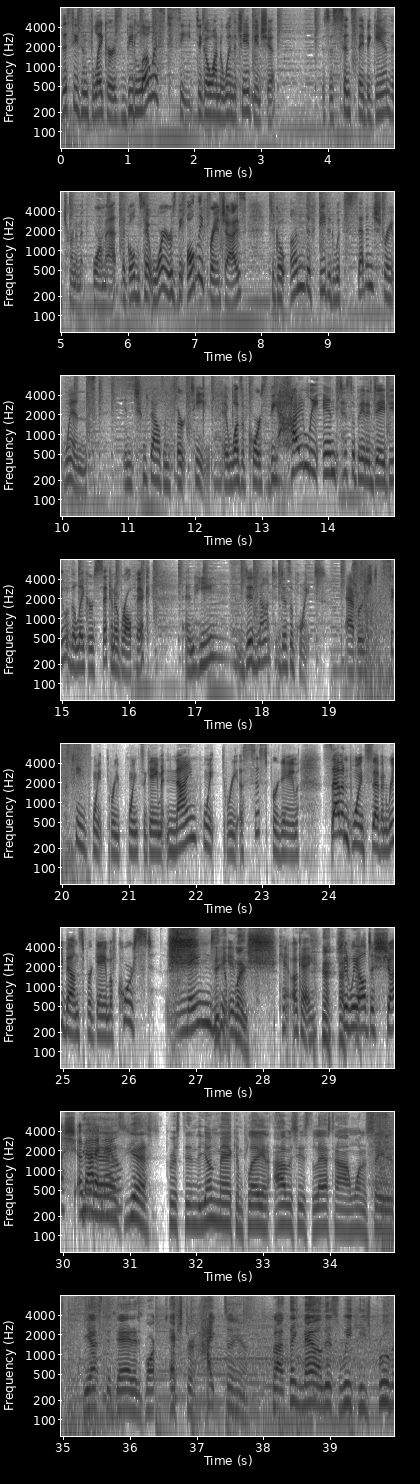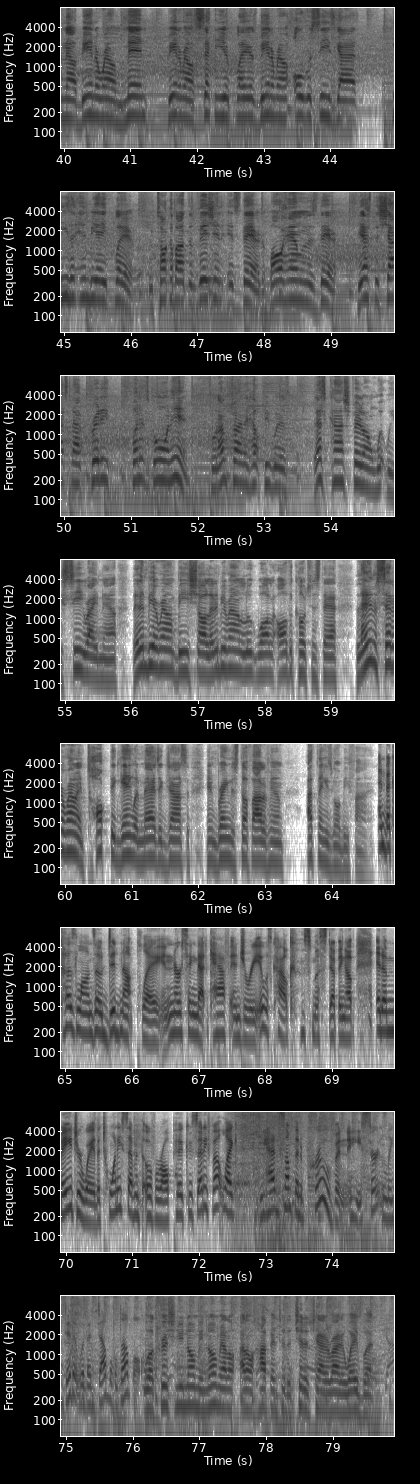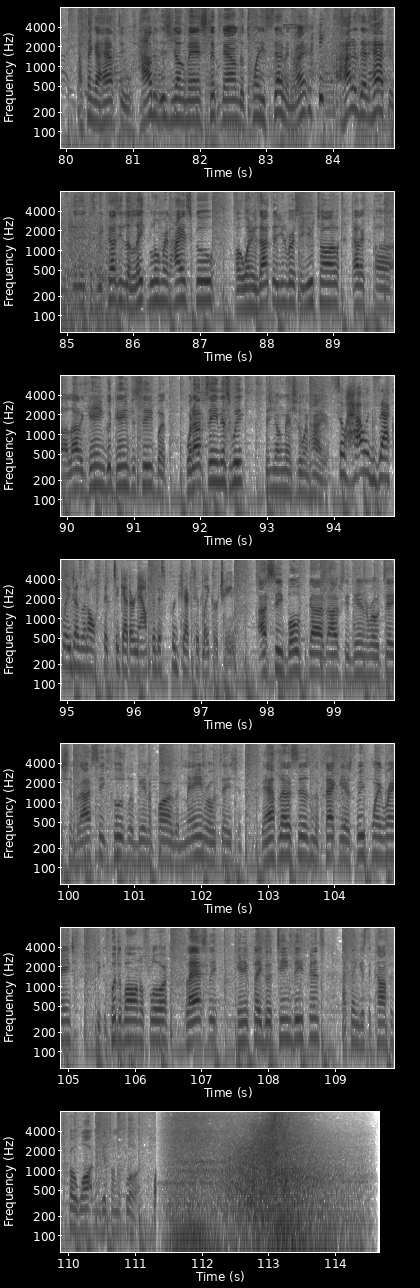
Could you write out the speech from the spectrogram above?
this season's Lakers the lowest seed to go on to win the championship. This is since they began the tournament format. The Golden State Warriors, the only franchise to go undefeated with seven straight wins in 2013. It was, of course, the highly anticipated debut of the Lakers' second overall pick, and he did not disappoint. Averaged 16.3 points a game, 9.3 assists per game, 7.7 rebounds per game. Of course, named He the can play. Shh. Can't- okay, should we all just shush about it now? Yes, yes, Kristen. The young man can play, and obviously it's the last time I want to say this. Yes, the dad has brought extra height to him, but I think now this week he's proven now being around men, being around second-year players, being around overseas guys. He's an NBA player. We talk about the vision; it's there. The ball handling is there. Yes, the shot's not pretty, but it's going in. So what I'm trying to help people is Let's concentrate on what we see right now. Let him be around B. Shaw. Let him be around Luke Walton, all the coaching staff. Let him sit around and talk the game with Magic Johnson and bring the stuff out of him. I think he's going to be fine. And because Lonzo did not play, in nursing that calf injury, it was Kyle Kuzma stepping up in a major way, the 27th overall pick, who said he felt like he had something to prove, and he certainly did it with a double-double. Well, Kristen, you know me. Normally, I don't, I don't hop into the chitter chatter right away, but I think I have to. How did this young man slip down to 27, right? How does that happen? It's because he's a late bloomer in high school, or when he was out there at the University of Utah, got a, uh, a lot of game, good games to see. But what I've seen this week, this young man should have went higher. So how exactly does it all fit together now for this projected Laker team? I see both guys obviously being in rotation, but I see Kuzma being a part of the main rotation. The athleticism, the fact he has three-point range, he can put the ball on the floor. Lastly, can he play good team defense? I think it's the confidence Pro Walton gets on the floor.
